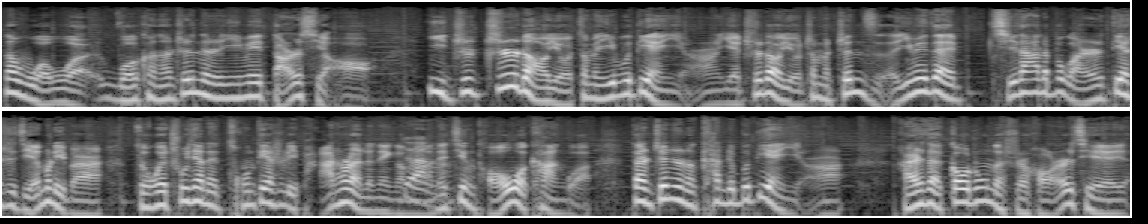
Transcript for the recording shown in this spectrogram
那我我我可能真的是因为胆儿小，一直知道有这么一部电影，也知道有这么贞子，因为在其他的不管是电视节目里边，总会出现那从电视里爬出来的那个嘛，那镜头我看过，但是真正的看这部电影还是在高中的时候，而且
